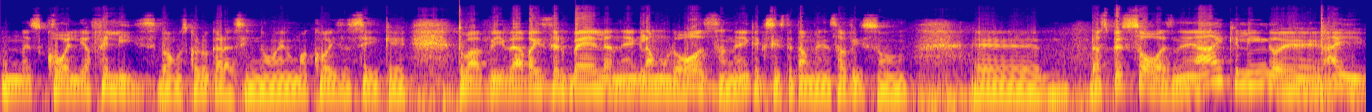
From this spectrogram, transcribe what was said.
uma escolha feliz, vamos colocar assim, não é uma coisa assim que tua vida vai ser bela, né, glamurosa, né, que existe também essa visão é, das pessoas, né, ai que lindo, é, ai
